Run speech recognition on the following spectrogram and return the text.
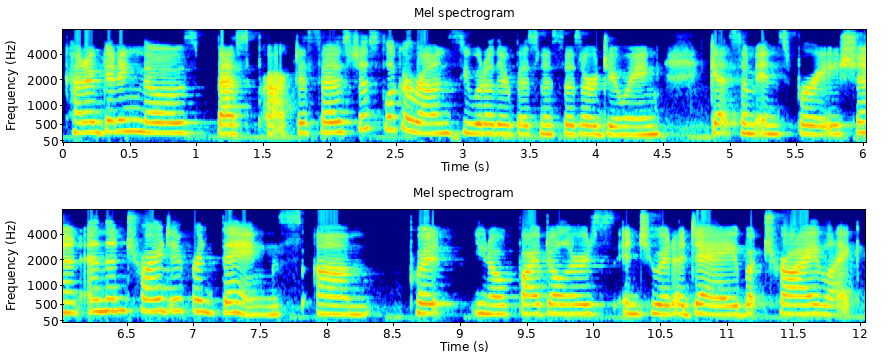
kind of getting those best practices. Just look around, see what other businesses are doing, get some inspiration, and then try different things. Um, put, you know, $5 into it a day, but try like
